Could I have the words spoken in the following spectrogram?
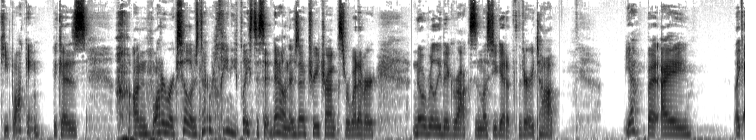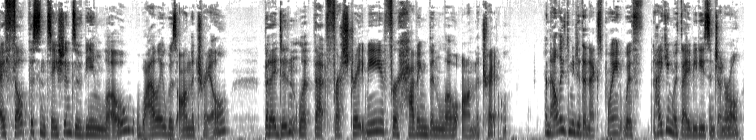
keep walking because on Waterworks Hill, there's not really any place to sit down. There's no tree trunks or whatever. No really big rocks unless you get up to the very top. Yeah, but I like I felt the sensations of being low while I was on the trail, but I didn't let that frustrate me for having been low on the trail. And that leads me to the next point with hiking with diabetes in general.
